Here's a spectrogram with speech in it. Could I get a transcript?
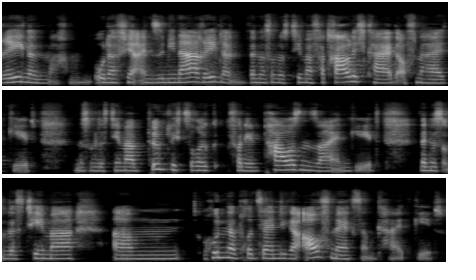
Regeln machen oder für ein Seminar Regeln, wenn es um das Thema Vertraulichkeit, Offenheit geht, wenn es um das Thema pünktlich zurück von den Pausen sein geht, wenn es um das Thema ähm, hundertprozentige Aufmerksamkeit geht.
